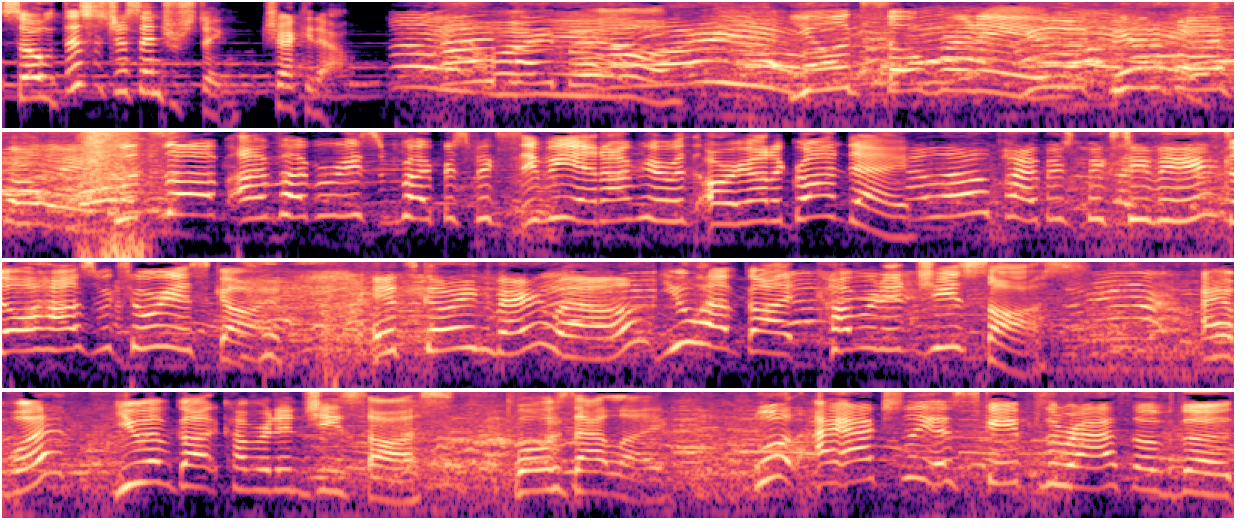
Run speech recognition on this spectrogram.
So, this is just interesting. Check it out. Hi, Piper. How are you? You look so pretty. You look beautiful as always. What's up? I'm Piper Reese from Piper's Picks TV, and I'm here with Ariana Grande. Hello, Picks TV. So, how's Victorious going? It's going very well. You have got covered in cheese sauce. I have what? You have got covered in cheese sauce. What was that like? Well, I actually escaped the wrath of the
